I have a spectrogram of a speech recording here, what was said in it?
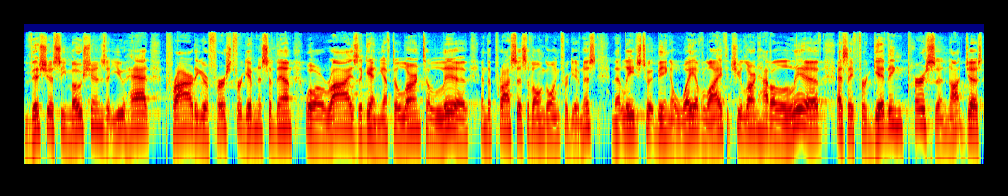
vicious emotions that you had prior to your first forgiveness of them will arise again. You have to learn to live in the process of ongoing forgiveness. And that leads to it being a way of life that you learn how to live as a forgiving person, not just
